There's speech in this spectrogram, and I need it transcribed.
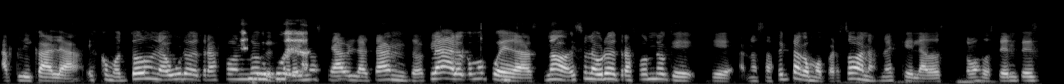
aplícala. Es como todo un laburo de trasfondo que por ahí no se habla tanto. Claro, como puedas. No, es un laburo de trasfondo que, nos afecta como personas, no es que la somos docentes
